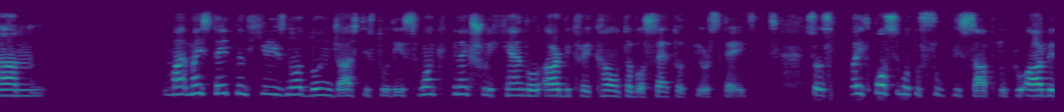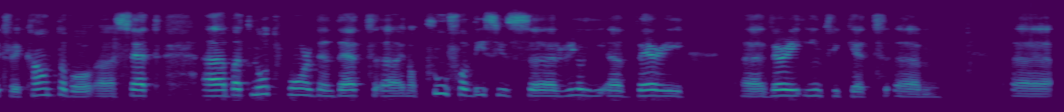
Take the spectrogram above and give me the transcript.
Um, my, my statement here is not doing justice to this. One can actually handle arbitrary countable set of pure states. So, so it's possible to soup this up to, to arbitrary countable uh, set, uh, but not more than that. Uh, you know, proof of this is uh, really a very, very intricate um, uh,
